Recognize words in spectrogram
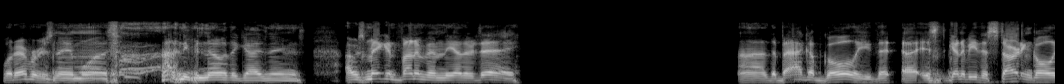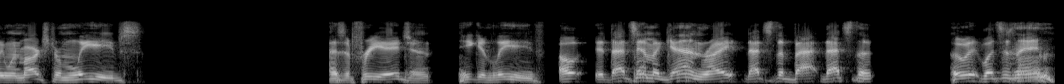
whatever his name was. I don't even know what the guy's name is. I was making fun of him the other day. Uh, the backup goalie that uh, is going to be the starting goalie when Markstrom leaves as a free agent. He can leave. Oh, that's him again, right? That's the bat. That's the who? What's his name?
